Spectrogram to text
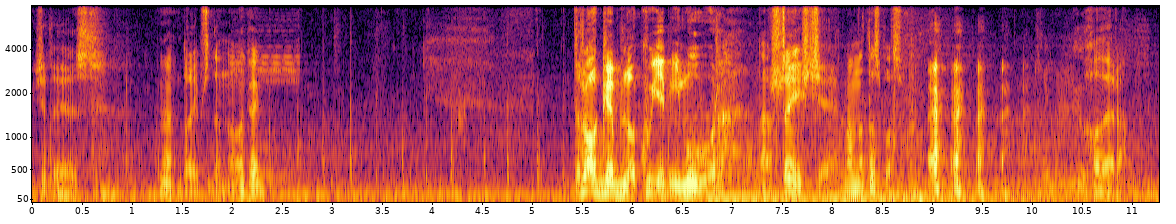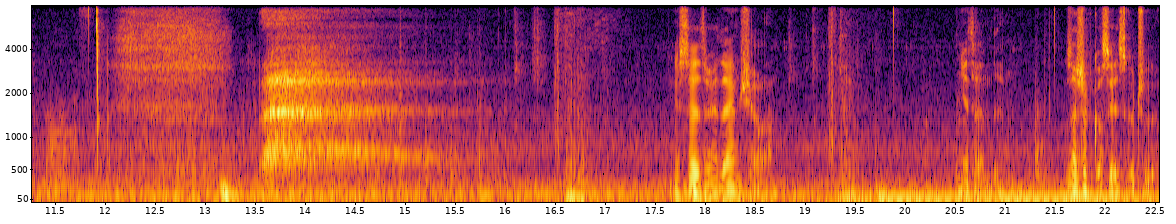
Gdzie to jest? A, dalej przede mną, okej. Drogę blokuje mi mur. Na szczęście, mam na to sposób. Cholera. Niestety trochę dałem ciała. Nie tędy. Za szybko sobie skoczyłem.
